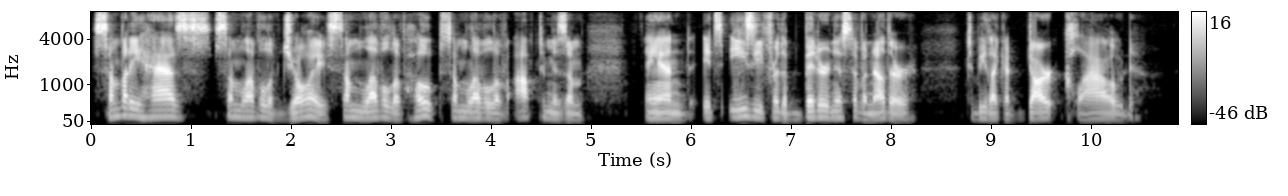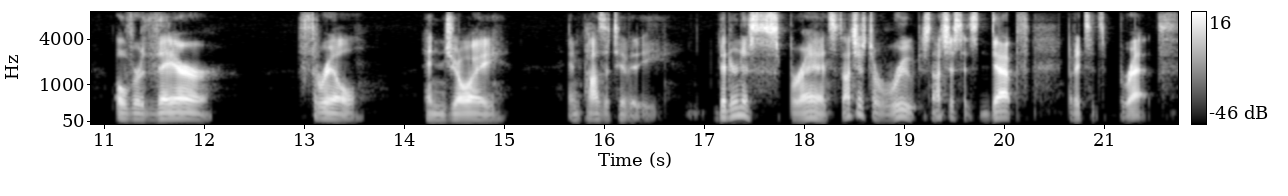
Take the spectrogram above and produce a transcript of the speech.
somebody has some level of joy, some level of hope, some level of optimism and it's easy for the bitterness of another to be like a dark cloud over their thrill and joy and positivity. Bitterness spreads. It's not just a root, it's not just its depth, but it's its breadth.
